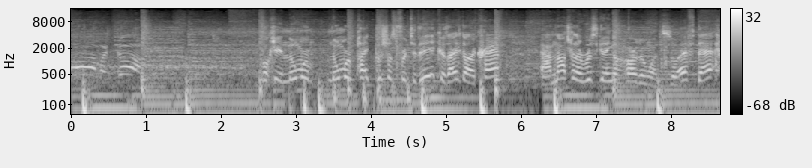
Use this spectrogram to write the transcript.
Oh. Okay, no more no more pike push-ups for today because I just got a cramp and I'm not trying to risk getting a harder one. So F that.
